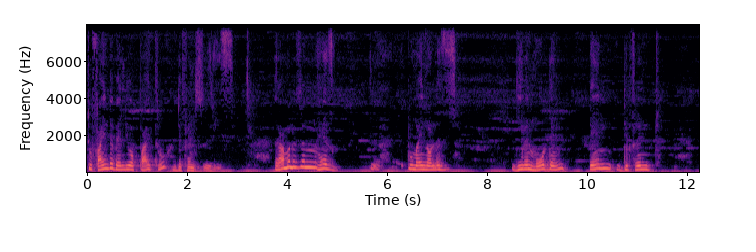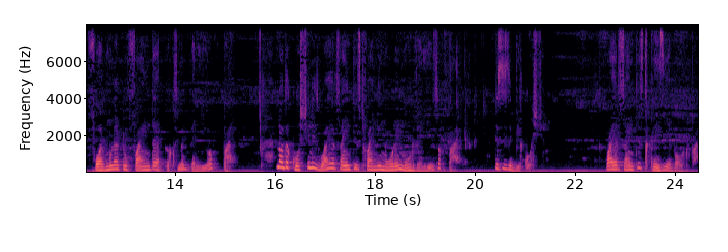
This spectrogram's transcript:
to find the value of pi through different series. Ramanujan has to my knowledge given more than 10 different formula to find the approximate value of pi Now the question is why are scientists finding more and more values of pi? This is a big question. Why are scientists crazy about pi?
